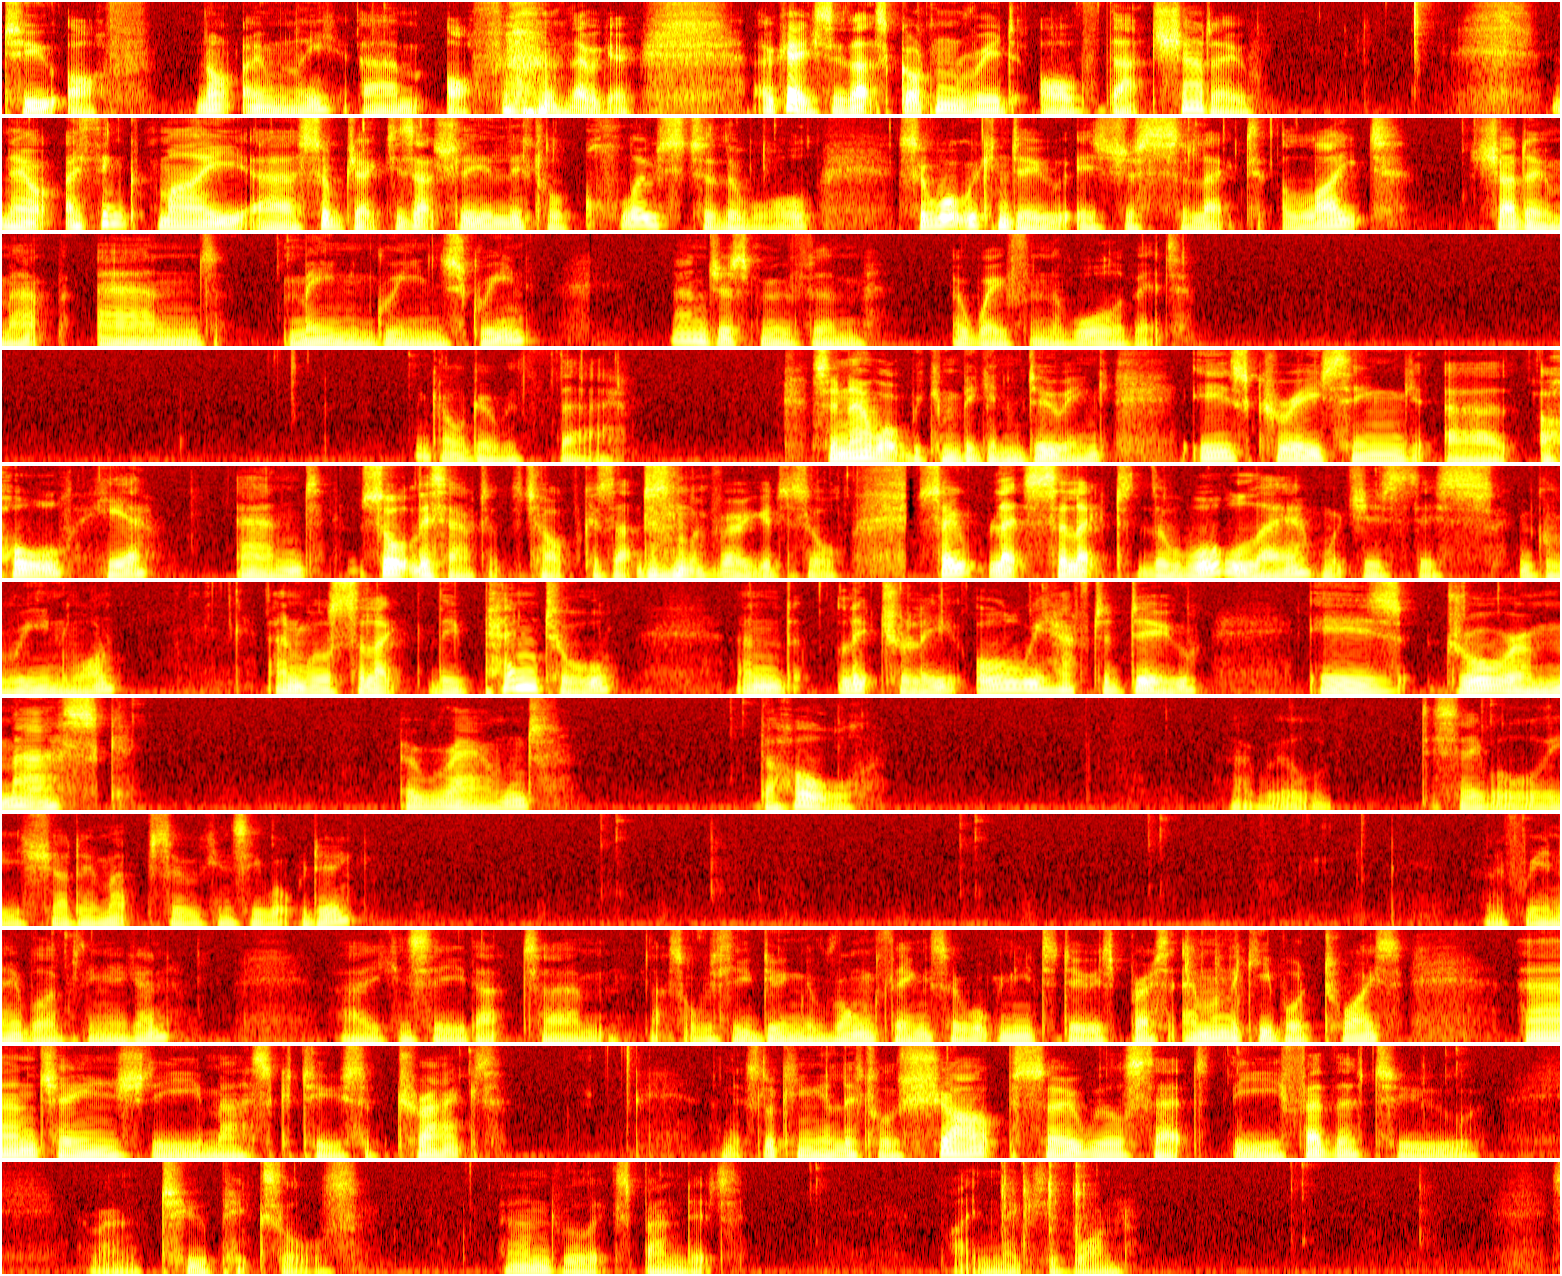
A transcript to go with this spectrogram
to off, not only um, off. there we go. Okay, so that's gotten rid of that shadow. Now, I think my uh, subject is actually a little close to the wall, so what we can do is just select light, shadow map and main green screen and just move them away from the wall a bit. I think I'll go with there. So now what we can begin doing is creating uh, a hole here and sort this out at the top because that doesn't look very good at all. So let's select the wall layer, which is this green one, and we'll select the pen tool and literally all we have to do is draw a mask around the hole. I will disable the shadow map so we can see what we're doing. And if we enable everything again, uh, you can see that um, that's obviously doing the wrong thing. So what we need to do is press M on the keyboard twice and change the mask to subtract. And it's looking a little sharp, so we'll set the feather to around 2 pixels. And we'll expand it by negative 1.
